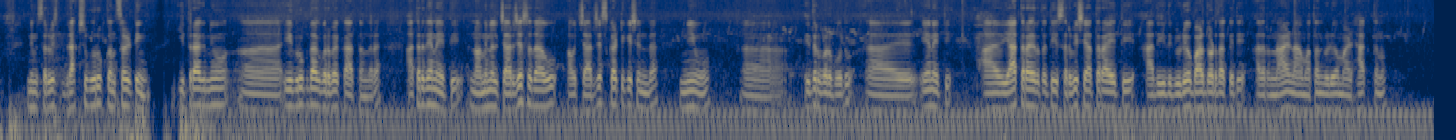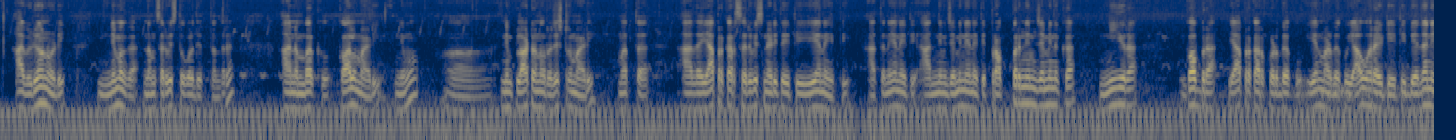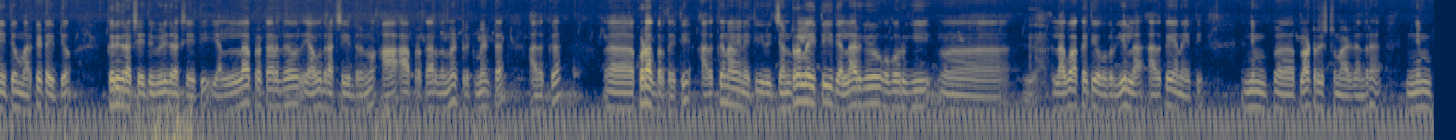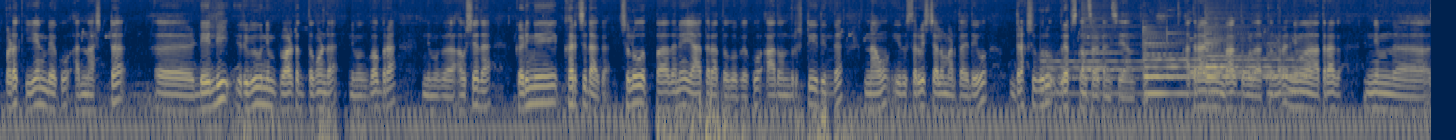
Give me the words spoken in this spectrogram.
ನಿಮ್ಮ ಸರ್ವಿಸ್ ದ್ರಾಕ್ಷಿ ಗುರು ಕನ್ಸಲ್ಟಿಂಗ್ ಈ ಥರಾಗ ನೀವು ಈ ಗ್ರೂಪ್ದಾಗ ಬರಬೇಕಾತಂದ್ರೆ ಆ ಥರದ್ದು ಏನೈತಿ ನಾಮಿನಲ್ ಚಾರ್ಜಸ್ ಅದಾವು. ಅವು ಚಾರ್ಜಸ್ ಕಟ್ಟಿಗೆಸಿಂದ ನೀವು ಇದ್ರ ಬರ್ಬೋದು. ಏನೈತಿ ಯಾವ ಥರ ಇರ್ತೈತಿ ಸರ್ವಿಸ್ ಯಾವ ಥರ ಐತಿ, ಅದು ಇದು ವಿಡಿಯೋ ಭಾಳ ದೊಡ್ಡದಾಕೈತಿ. ಅದ್ರ ನಾಳೆ ನಾ ಮತ್ತೊಂದು ವಿಡಿಯೋ ಮಾಡಿ ಹಾಕ್ತೇನೆ. ಆ ವಿಡಿಯೋ ನೋಡಿ ನಿಮಗೆ ನಮ್ಮ ಸರ್ವಿಸ್ ತೊಗೊಳ್ದಿತ್ತಂದ್ರೆ ಆ ನಂಬರ್ಗೆ ಕಾಲ್ ಮಾಡಿ, ನೀವು ನಿಮ್ಮ ಪ್ಲಾಟನ್ನು ರಿಜಿಸ್ಟರ್ ಮಾಡಿ, ಮತ್ತು ಅದು ಯಾವ ಪ್ರಕಾರ ಸರ್ವಿಸ್ ನಡೀತೈತಿ, ಏನೈತಿ, ಆತನ ಏನೈತಿ ಅದು ನಿಮ್ಮ ಜಮೀನು ಏನೈತಿ ಪ್ರಾಪರ್ ನಿಮ್ಮ ಜಮೀನಕ್ಕೆ ನೀರ, ಗೊಬ್ಬರ ಯಾವ ಪ್ರಕಾರ ಕೊಡಬೇಕು, ಏನು ಮಾಡಬೇಕು, ಯಾವ ವೆರೈಟಿ ಐತಿ, ಬೇದನೆ ಐತೋ ಮಾರ್ಕೆಟ್ ಐತೋ ಕರಿ ದ್ರಾಕ್ಷಿ ಐತಿ, ಬಿಳಿ ದ್ರಾಕ್ಷಿ ಐತಿ, ಎಲ್ಲ ಪ್ರಕಾರದ ಯಾವ ದ್ರಾಕ್ಷಿ ಇದ್ರೂ ಆ ಆ ಪ್ರಕಾರದನ್ನ ಟ್ರೀಟ್ಮೆಂಟ್ ಅದಕ್ಕೆ ಕೊಡಕ್ಕೆ ಬರ್ತೈತಿ. ಅದಕ್ಕೆ ನಾವೇನೈತಿ, ಇದು ಜನ್ರಲ್ ಐತಿ, ಇದು ಎಲ್ಲರಿಗೂ ಒಬ್ಬೊಬ್ರಿಗೆ ಲಾಗು ಆಕೈತಿ, ಒಬ್ಬೊಬ್ರಿಗೆ ಇಲ್ಲ. ಅದಕ್ಕೆ ಏನೈತಿ ನಿಮ್ಮ ಪ್ಲಾಟ್ ರಿಜಿಸ್ಟರ್ ಮಾಡಿರಿ ಅಂದ್ರೆ ನಿಮ್ಮ ಪಡಕ್ಕೆ ಏನು ಬೇಕು ಅದನ್ನ ಅಷ್ಟ ಡೈಲಿ ರಿವ್ಯೂ ನಿಮ್ಮ ಪ್ಲಾಟದ್ದು ತೊಗೊಂಡು, ನಿಮಗೆ ಗೊಬ್ಬರ ನಿಮಗೆ ಔಷಧ ಕಡಿಮೆ ಖರ್ಚಿದಾಗ ಚಲೋ ಉತ್ಪಾದನೆ ಯಾವ ಥರ ತಗೋಬೇಕು ಅದೊಂದು ದೃಷ್ಟಿಯಿಂದ ನಾವು ಇದು ಸರ್ವಿಸ್ ಚಾಲೂ ಮಾಡ್ತಾ ಇದ್ದೀವಿ. ದ್ರಕ್ಷ ಗುರು ಗ್ರೇಪ್ಸ್ ಕನ್ಸಲ್ಟೆನ್ಸಿ ಅಂತ. ಥರ ನಿಮ್ಮ ಭಾಗ ತೊಗೊಳ್ದಾತಂದ್ರೆ ನಿಮ್ಮ ಆ ನಿಮ್ಮ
